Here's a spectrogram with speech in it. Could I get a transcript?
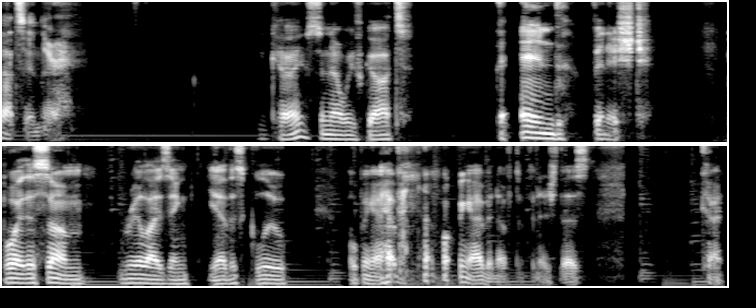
That's in there. Okay, so now we've got the end finished. Boy, this um realizing, yeah, this glue. Hoping I have enough, hoping I have enough to finish this. Okay.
